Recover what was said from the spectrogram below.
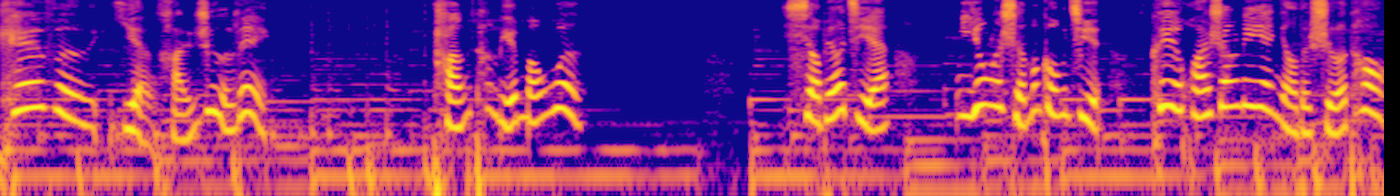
Kevin 眼含热泪。糖糖连忙问：“小表姐，你用了什么工具，可以划伤烈焰鸟的舌头？”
